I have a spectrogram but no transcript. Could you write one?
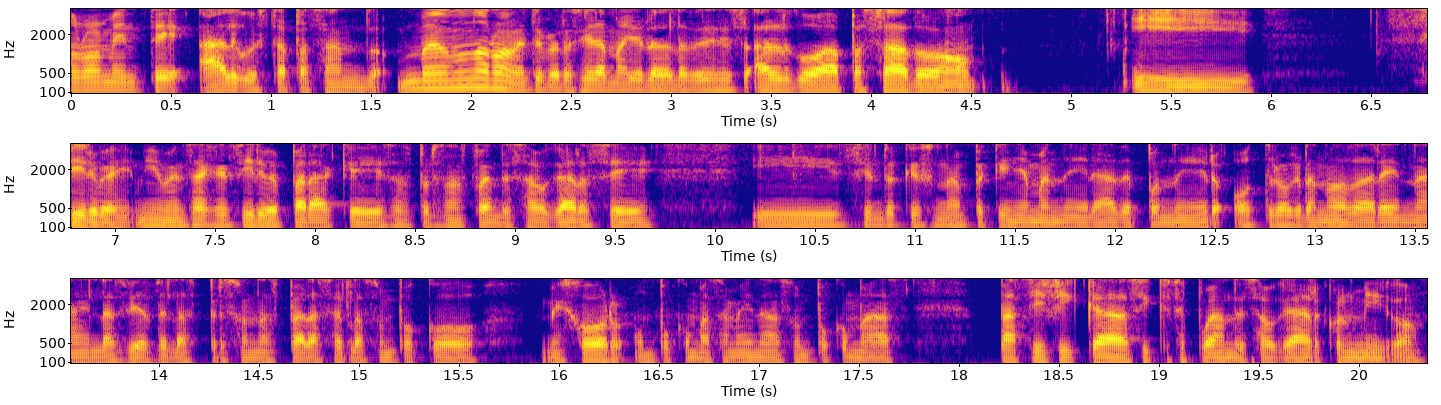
normalmente algo está pasando. Bueno, no normalmente, pero sí la mayoría de las veces algo ha pasado y sirve. Mi mensaje sirve para que esas personas puedan desahogarse y siento que es una pequeña manera de poner otro grano de arena en las vidas de las personas para hacerlas un poco mejor, un poco más amenas, un poco más pacíficas y que se puedan desahogar conmigo.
